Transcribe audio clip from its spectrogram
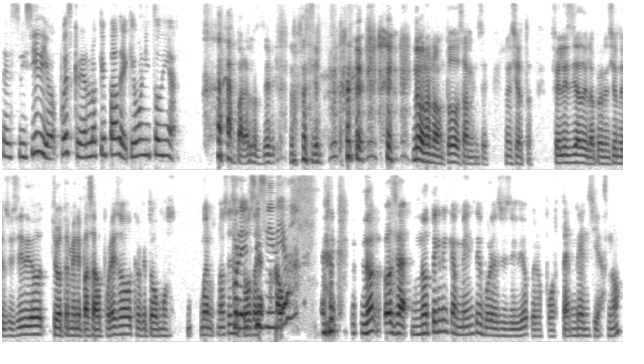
del suicidio. ¿Puedes creerlo? Qué padre, qué bonito día. Para los serios. No, no es cierto. No, no, no, todos ámense. No es cierto. Feliz día de la prevención del suicidio. Yo también he pasado por eso. Creo que todos, hemos- bueno, no sé si ¿Por el todos hayan suicidio? No, o sea, no técnicamente por el suicidio, pero por tendencias, ¿no?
